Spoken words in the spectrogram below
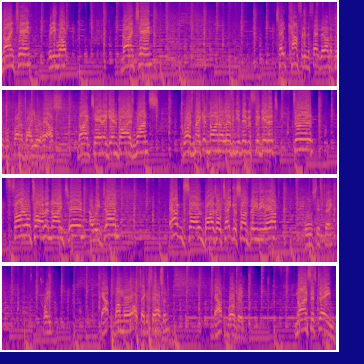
910. Bidding well. 910. Take comfort in the fact that other people are trying to buy your house. 910 again buys once. Twice make it 911. You'd never forget it. Third. Final time at 910. Are we done? Out and silent buys. I'll take your son's beanie out. All 15. 20. Out. One more. I'll take a thousand. Out. Well bid. 915.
